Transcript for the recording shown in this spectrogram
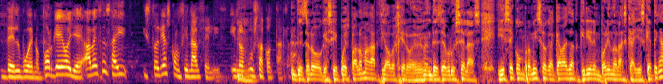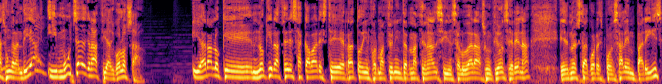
del bueno. Porque, oye, a veces hay historias con final feliz y nos gusta contarlas. Desde luego que sí. Pues Paloma García Ovejero, eh, desde Bruselas. Y ese compromiso que acabas de adquirir en Poniendo las Calles. Que tengas un gran día y muchas gracias, Golosa. Y ahora lo que no quiero hacer es acabar este rato de información internacional sin saludar a Asunción Serena, es nuestra corresponsal en París,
